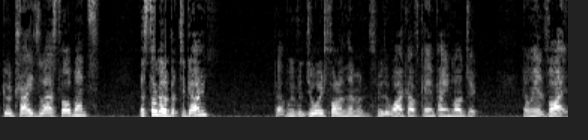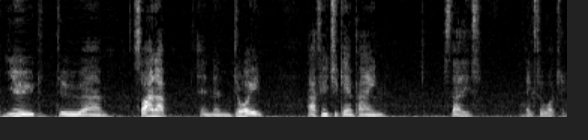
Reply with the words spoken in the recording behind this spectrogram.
good trades the last 12 months. They've still got a bit to go, but we've enjoyed following them through the Wyckoff campaign logic, and we invite you to um, sign up and enjoy our future campaign studies. Thanks for watching.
